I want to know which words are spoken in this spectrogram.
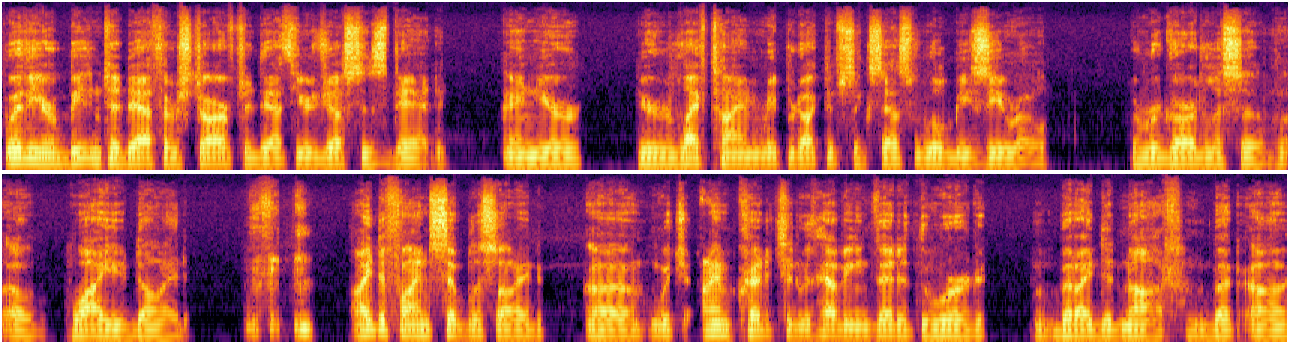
Whether you're beaten to death or starved to death, you're just as dead, and your your lifetime reproductive success will be zero, regardless of, of why you died. I define siblicide, uh, which I'm credited with having invented the word, but I did not. But uh,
